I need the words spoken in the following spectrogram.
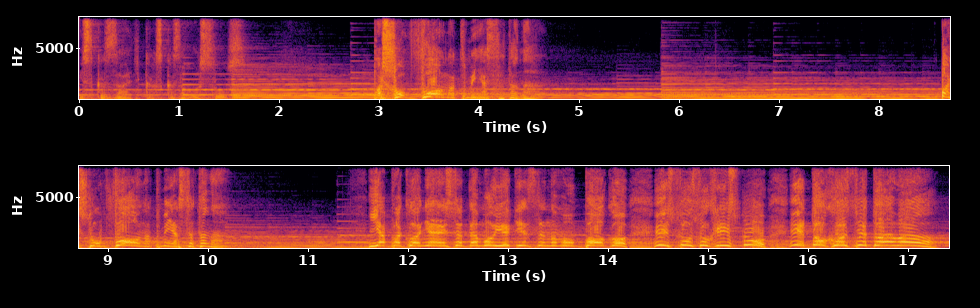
И сказать, как сказал Иисус, пошел вон от меня, сатана. Пошел вон от меня, сатана. Я поклоняюсь одному единственному Богу, Иисусу Христу и Духу Святому.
